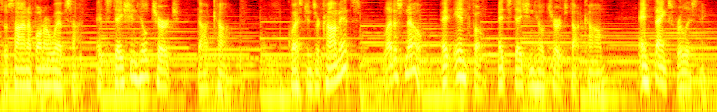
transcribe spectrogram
So sign up on our website at stationhillchurch.com. Questions or comments? Let us know at info at stationhillchurch.com. And thanks for listening.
